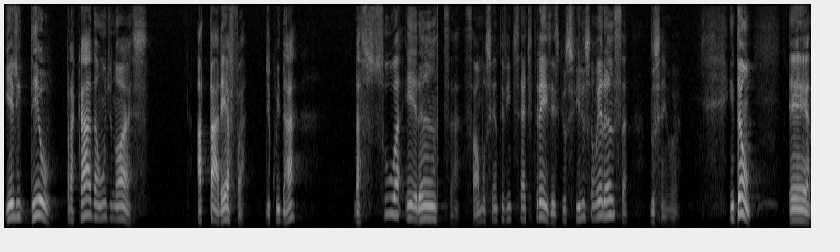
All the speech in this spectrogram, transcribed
E ele deu para cada um de nós a tarefa de cuidar da sua herança. Salmo 127, 3. Eis que os filhos são herança do Senhor. Então, é,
